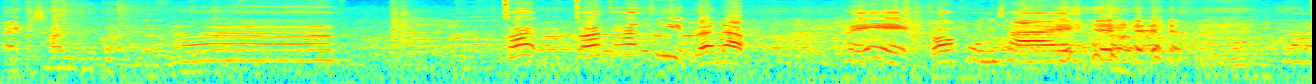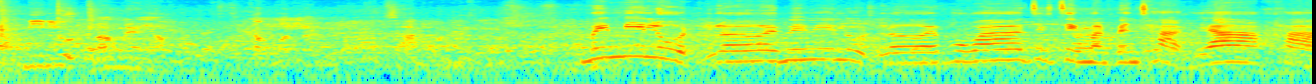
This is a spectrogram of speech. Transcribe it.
แอคชั่นขนาดนั้น เอ่อก็ก็ถ้าถีบระดับ พระเอกก็คงใช่ มีหลุดบ้างไหมครับกับวันนั้นฉากวันนั้นไม่มีหลุดเลยไม่มีหลุดเลย เพราะว่าจริง ๆ มันเป็นฉากยากค่ะ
